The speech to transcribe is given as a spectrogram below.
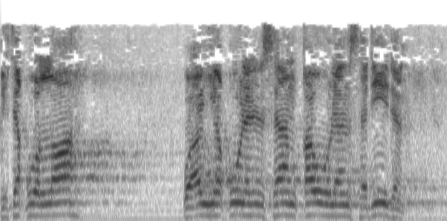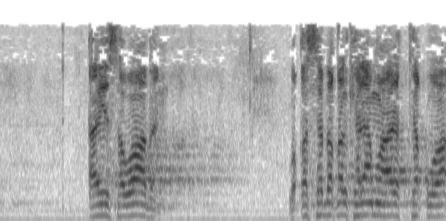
بتقوى الله وأن يقول الإنسان قولا سديدا أي صوابا. وقد سبق الكلام على التقوى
